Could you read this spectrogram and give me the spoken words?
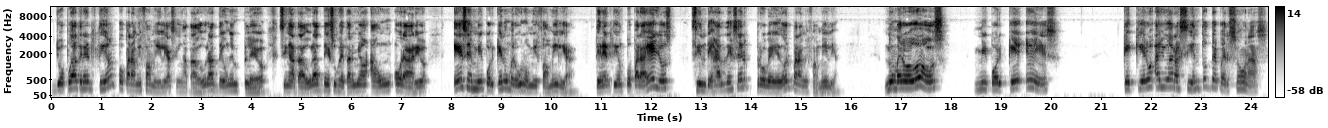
yo pueda tener tiempo para mi familia sin ataduras de un empleo, sin ataduras de sujetarme a, un horario. Ese es mi porqué número uno, mi familia. Tener tiempo para ellos sin dejar de ser proveedor para mi familia. Número dos, mi porqué es que quiero ayudar a cientos de personas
